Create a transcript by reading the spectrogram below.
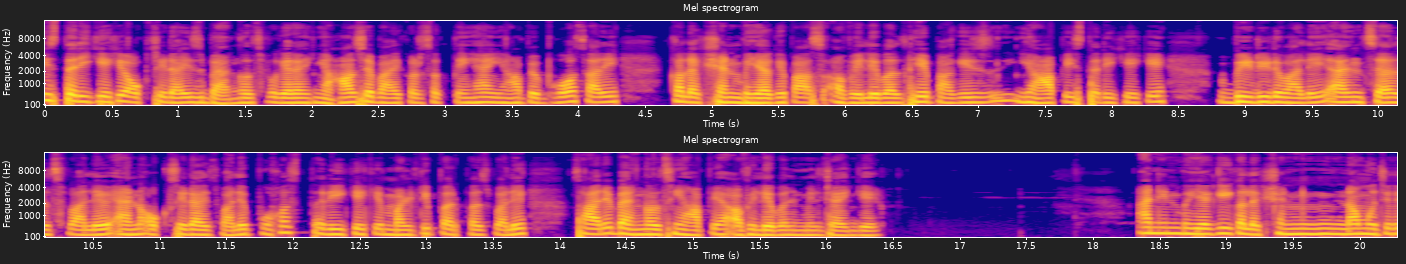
इस तरीके के ऑक्सीडाइज बैंगल्स वगैरह यहाँ से बाय कर सकते हैं। यहाँ पर बहुत सारे कलेक्शन भैया के पास अवेलेबल थे। बाकी यहाँ पे इस तरीके के बीडीड वाले एंड सेल्स वाले एंड ऑक्सीडाइज वाले बहुत तरीके के मल्टीपर्पज़ वाले सारे बैंगल्स यहाँ पे अवेलेबल मिल जाएँगे। एंड इन भैया की कलेक्शन ना मुझे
